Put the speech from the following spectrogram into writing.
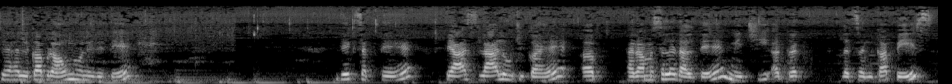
से हल्का ब्राउन होने देते हैं। देख सकते हैं, प्याज लाल हो चुका है। अब हरा मसाला डालते हैं, मिर्ची, अदरक, लहसुन का पेस्ट।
